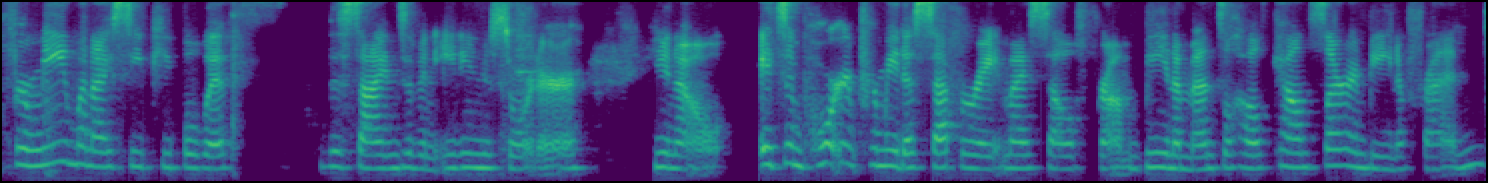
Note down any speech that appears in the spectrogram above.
for me, when I see people with the signs of an eating disorder, you know, it's important for me to separate myself from being a mental health counselor and being a friend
